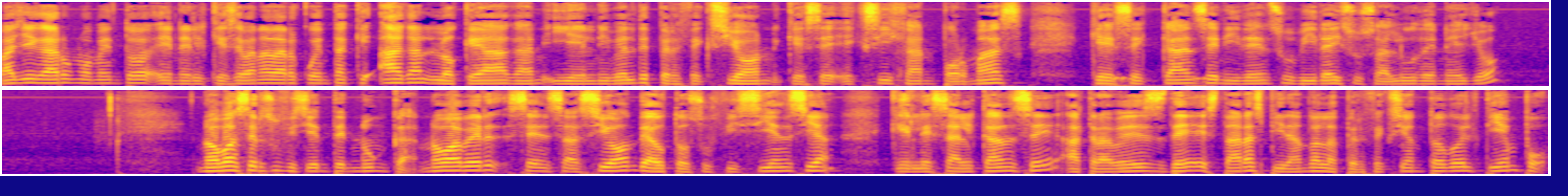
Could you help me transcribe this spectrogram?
Va a llegar un momento en el que se van a dar cuenta que hagan lo que hagan y el nivel de perfección que se exijan, por más que se cansen y den su vida y su salud en ello, no va a ser suficiente nunca. No va a haber sensación de autosuficiencia que les alcance a través de estar aspirando a la perfección todo el tiempo.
